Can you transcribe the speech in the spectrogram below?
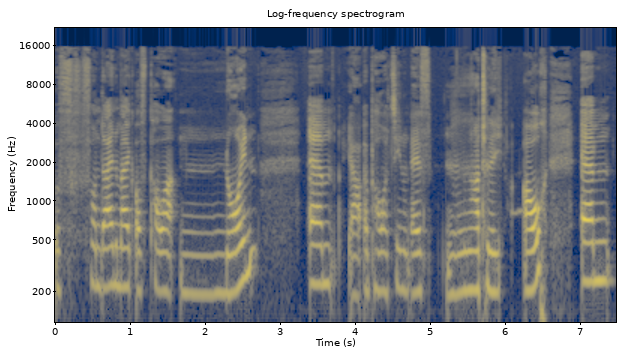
von Dynamite auf Power 9. Ähm, ja, Power 10 und 11 natürlich auch. Ähm,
